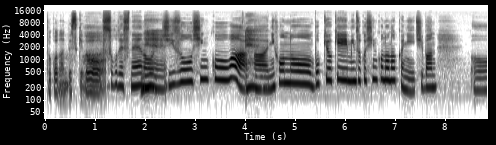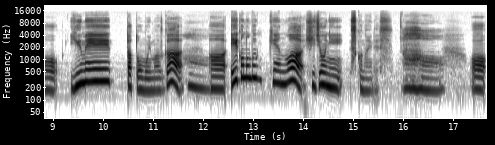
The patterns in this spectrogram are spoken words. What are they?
とこなんですけど。そうですね。ね地蔵信仰は、えー、あ日本の仏教系民族信仰の中に一番有名だと思いますが、はあ、あ英語の文献は非常に少ないです。はあ、あ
